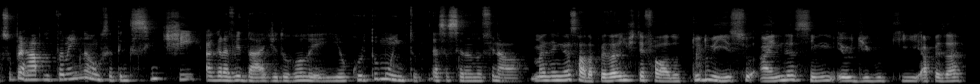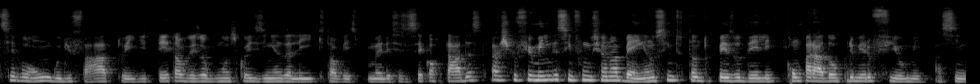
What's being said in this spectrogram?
super rápido também não. Você tem que sentir a gravidade do rolê. E eu curto muito essa cena no final. Mas é engraçado, apesar de a gente ter falado tudo isso, ainda assim eu digo que, apesar de ser longo de fato e de ter talvez algumas coisinhas ali que talvez merecessem ser cortadas, acho que o filme ainda assim funciona bem. Eu não sinto tanto peso dele comparado ao primeiro filme, assim.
